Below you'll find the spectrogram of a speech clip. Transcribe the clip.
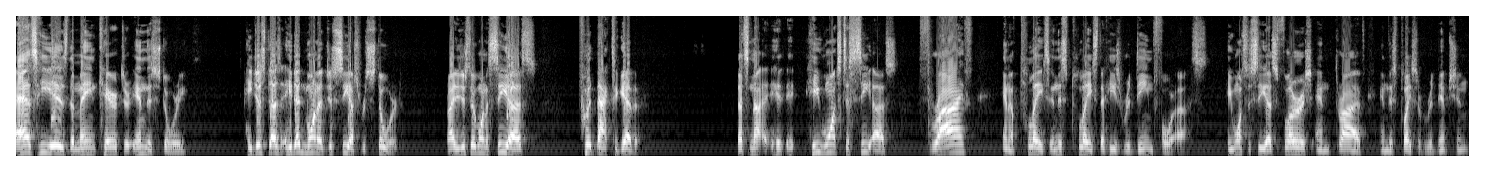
as he is the main character in this story, He just does he doesn't want to just see us restored. Right? He just doesn't want to see us put back together. That's not he, wants to see us thrive in a place, in this place that he's redeemed for us. He wants to see us flourish and thrive in this place of redemption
